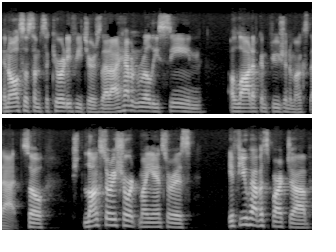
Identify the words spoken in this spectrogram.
and also some security features that I haven't really seen a lot of confusion amongst that. So, long story short, my answer is if you have a Spark job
